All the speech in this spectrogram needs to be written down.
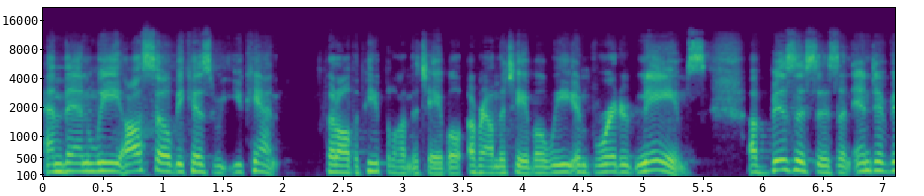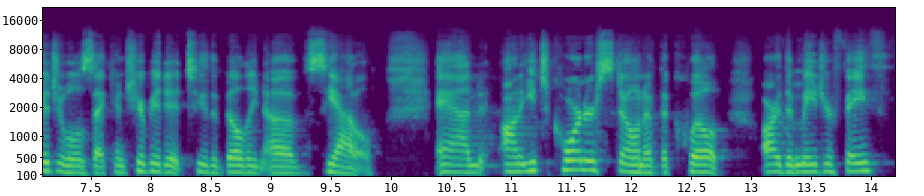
And then we also, because you can't put all the people on the table around the table we embroidered names of businesses and individuals that contributed to the building of seattle and on each cornerstone of the quilt are the major faith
